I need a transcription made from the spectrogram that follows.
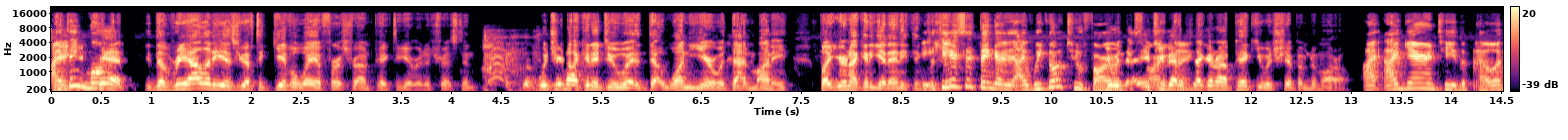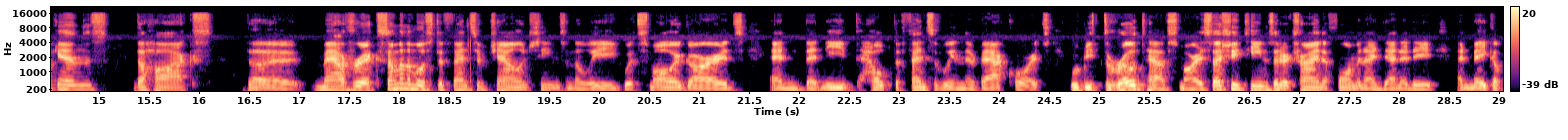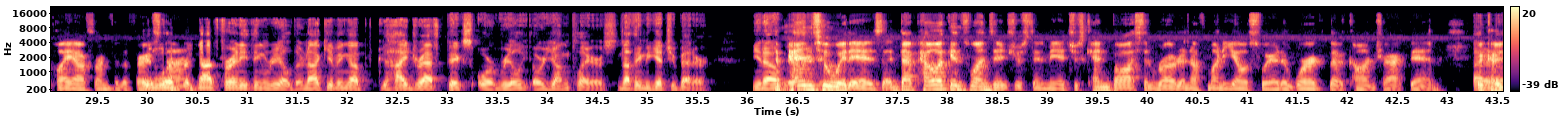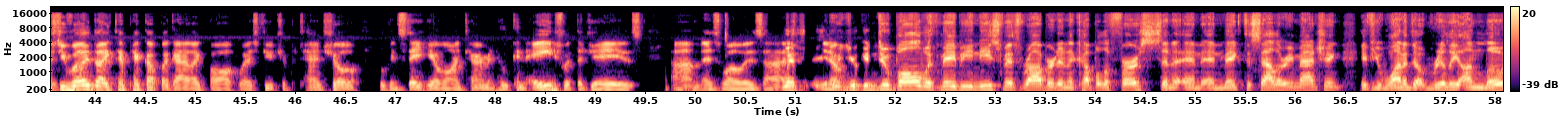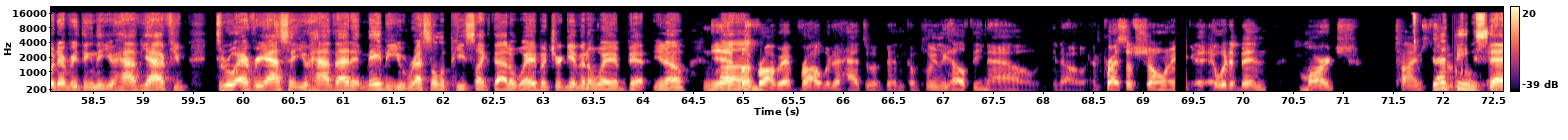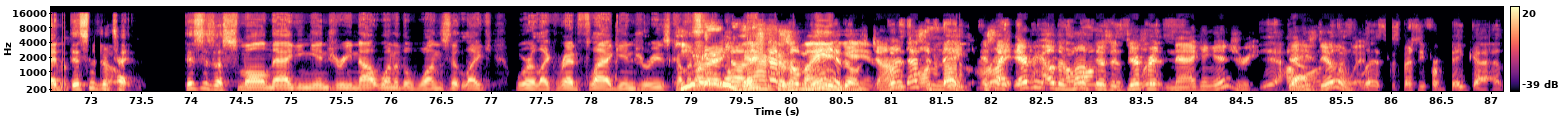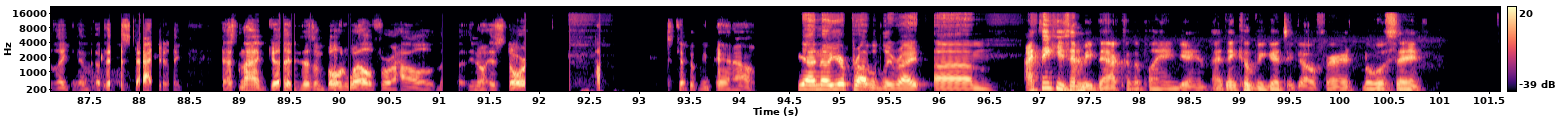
I think more. Yeah, the reality is you have to give away a first round pick to get rid of Tristan, which you're not going to do with that one year with that money. But you're not going to get anything. For Here's Tristan. the thing: I, we go too far. You would, the if you got a second round pick, you would ship him tomorrow. I, I guarantee the Pelicans, the Hawks, the Mavericks, some of the most defensive challenge teams in the league with smaller guards and that need help defensively in their backcourts would be thrilled to have Smart, especially teams that are trying to form an identity and make a playoff run for the first would, time. but not for anything real. They're not giving up high draft picks or real or young players. Nothing to get you better. You know, Depends who it is. That Pelicans one's interesting to me. It's just can Boston wrote enough money elsewhere to work the contract in? Because you really like to pick up a guy like Ball who has future potential, who can stay here long term, and who can age with the Jays, um, as well as uh, with you know. you can do ball with maybe Nesmith, Robert, and a couple of firsts, and and and make the salary matching. If you wanted to really unload everything that you have, yeah. If you threw every asset you have at it, maybe you wrestle a piece like that away, but you're giving away a bit, you know. Yeah, Um, but Robert Rob would have had to have been completely healthy now. You know, impressive showing. It, it would have been March times. That two. being said, this is You a type. This is a small nagging injury, not one of the ones that like were like red flag injuries coming. He's out. gonna Right, no, there's back got for the so many playing of those, game. John. That's the on another- thing. It's right, like every how- other how month, there's a different list? nagging injury Yeah, that he's dealing with. list, especially for big guy like of his stature. Like that's not good. It doesn't bode well for how you know historic how typically pan out. Yeah, no, you're probably right. Um, I think he's going to be back for the play-in game. I think he'll be good to go for it, but we'll see.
